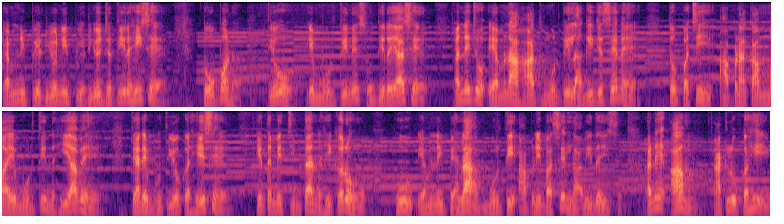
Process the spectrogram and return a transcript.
એમની પેઢીઓની પેઢીઓ જતી રહી છે. તો પણ તેઓ એ મૂર્તિને શોધી રહ્યા છે અને જો એમના હાથ મૂર્તિ લાગી જશે ને, તો પછી આપણા કામમાં એ મૂર્તિ નહીં આવે. ત્યારે ભૂતિઓ કહે છે કે તમે ચિંતા નહીં કરો. હું એમની પહેલાં મૂર્તિ આપણી પાસે લાવી દઈશ. અને આમ આટલું કહી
